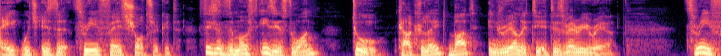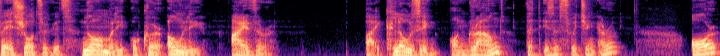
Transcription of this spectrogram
A, which is the three-phase short circuit. This is the most easiest one to calculate, but in reality it is very rare. Three-phase short circuits normally occur only either by closing on ground, that is a switching error, or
